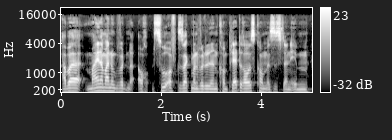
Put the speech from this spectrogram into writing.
Aber meiner Meinung nach wird auch zu oft gesagt, man würde dann komplett rauskommen. Es ist dann eben,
